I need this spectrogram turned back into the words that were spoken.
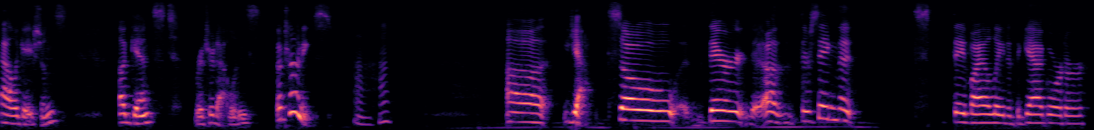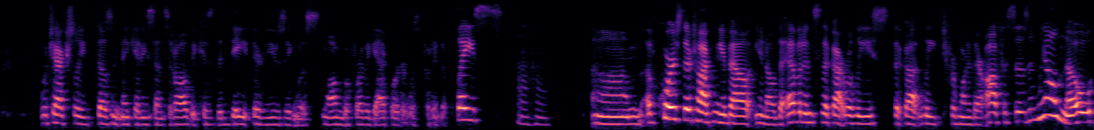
allegations against Richard Allen's attorneys. hmm Uh, yeah. So they're uh, they're saying that they violated the gag order, which actually doesn't make any sense at all because the date they're using was long before the gag order was put into place. hmm Um, of course, they're talking about you know the evidence that got released that got leaked from one of their offices, and we all know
